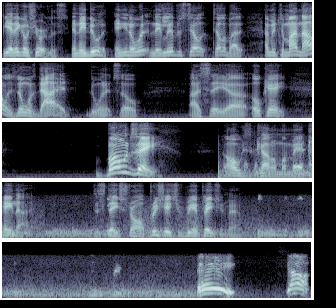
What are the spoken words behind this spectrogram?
Yeah, they go shirtless, and they do it. And you know what? And they live to tell tell about it. I mean, to my knowledge, no one's died doing it. So I say, uh, okay. Bonesy. I always count on my man K9 to stay strong. Appreciate you for being patient, man. Hey, Doc.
